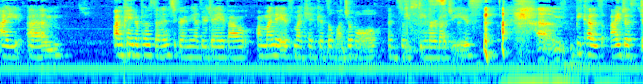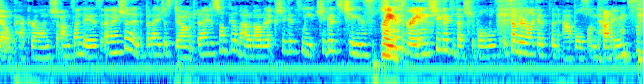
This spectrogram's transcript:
I um I made a post on Instagram the other day about on Mondays my kid gets a Lunchable and some steamer veggies. um, because I just don't pack her lunch on Sundays and I should, but I just don't and I just don't feel bad about it. She gets meat, she gets cheese, Right. she gets grains, she gets vegetables. It's under like it's an apple sometimes.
